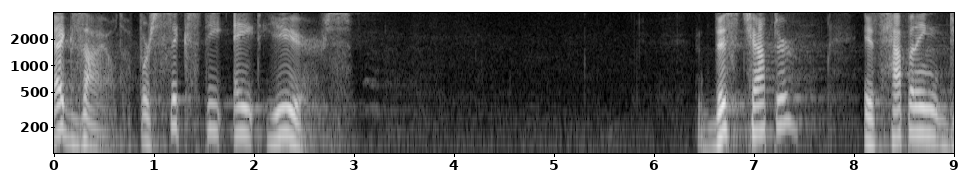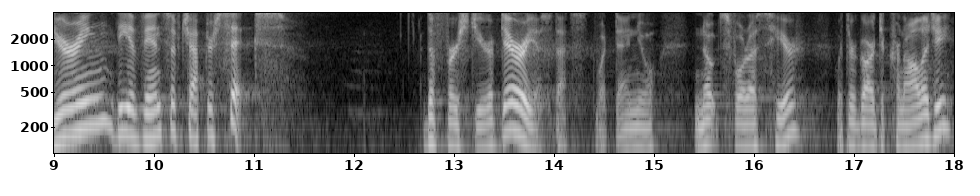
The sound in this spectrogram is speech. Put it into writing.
exiled for 68 years. This chapter is happening during the events of chapter 6. the first year of Darius. That's what Daniel notes for us here with regard to chronology.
